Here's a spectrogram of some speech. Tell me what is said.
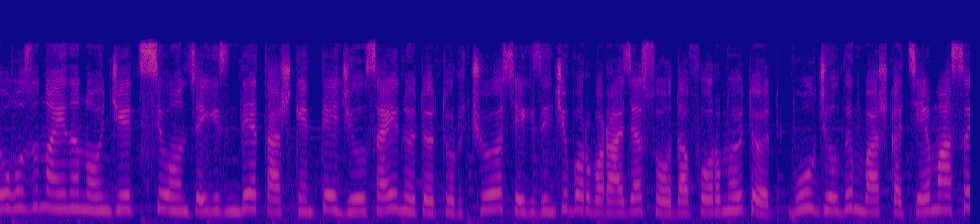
тогузун айынын он жетиси он сегизинде ташкентте жыл сайын өтө турчу сегизинчи борбор азия соода форуму өтөт. Бул жылдын башкы темасы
